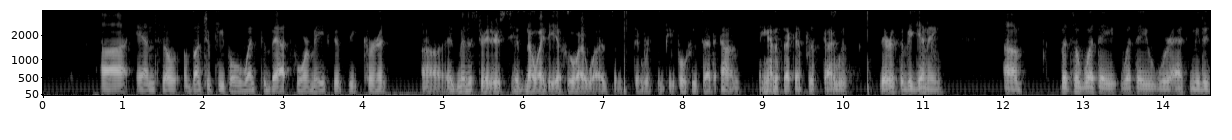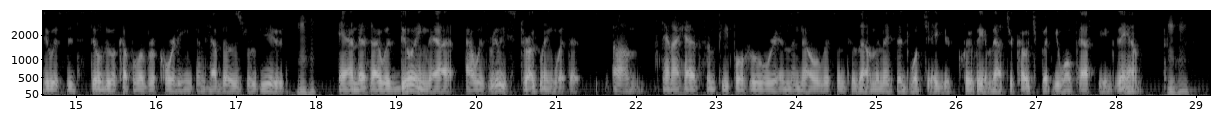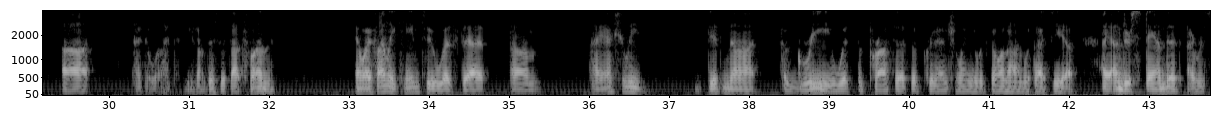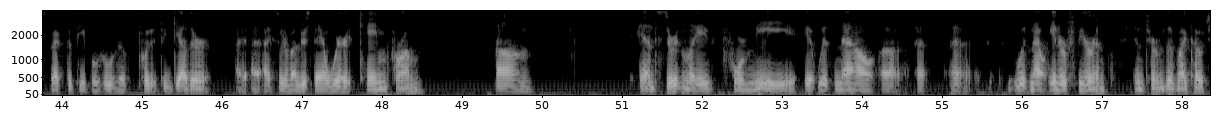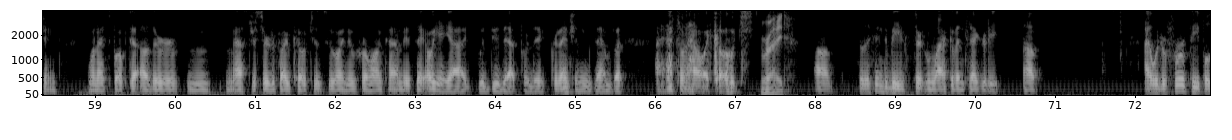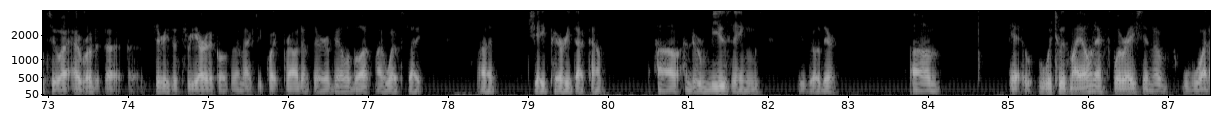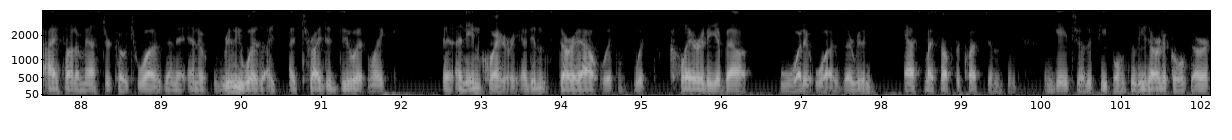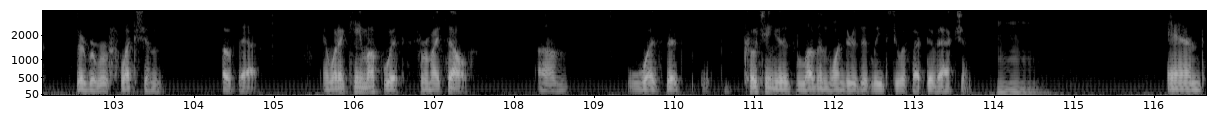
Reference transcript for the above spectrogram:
Uh, and so a bunch of people went to bat for me because the current uh, administrators had no idea who I was. And there were some people who said, um, hang on a second, this guy was there at the beginning. Um, but so what they what they were asking me to do is to still do a couple of recordings and have those reviewed. Mm-hmm. And as I was doing that, I was really struggling with it. Um, and I had some people who were in the know listen to them, and they said, "Well, Jay, you're clearly a master coach, but you won't pass the exam." Mm-hmm. Uh, I said, "Well, that's you know, this is not fun." And what I finally came to was that um, I actually did not agree with the process of credentialing that was going on with ICF. I understand it. I respect the people who have put it together. I, I, I sort of understand where it came from. Um, and certainly for me, it was now uh, uh, uh, was now interference in terms of my coaching. When I spoke to other master certified coaches who I knew for a long time, they'd say, "Oh yeah, yeah, I would do that for the credentialing exam, but that's not how I coach." Right. Um, so there seemed to be a certain lack of integrity. Uh, I would refer people to. I, I wrote a, a, series of three articles that I'm actually quite proud of. They're available at my website, uh, jperry.com uh, under musings. You go there, um, it, which was my own exploration of what I thought a master coach was, and it, and it really was. I, I tried to do it like a, an inquiry. I didn't start out with with clarity about what it was. I really asked myself the questions and engaged other people. And so these articles are sort of a reflection of that. And what I came up with for myself um, was that coaching is love and wonder that leads to effective action. Mm. And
